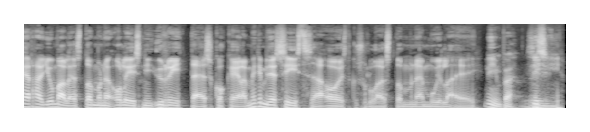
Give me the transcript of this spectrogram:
herra Jumala, jos tuommoinen olisi, niin yrittäisi kokeilla. Miten, miten siisti sä olisit, kun sulla olisi tuommoinen ja muilla ei? Niinpä. Siis Niin.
